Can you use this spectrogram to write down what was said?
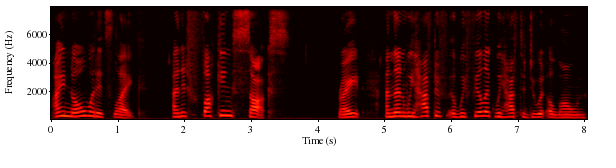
I know what it's like, and it fucking sucks, right? And then we have to, we feel like we have to do it alone.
